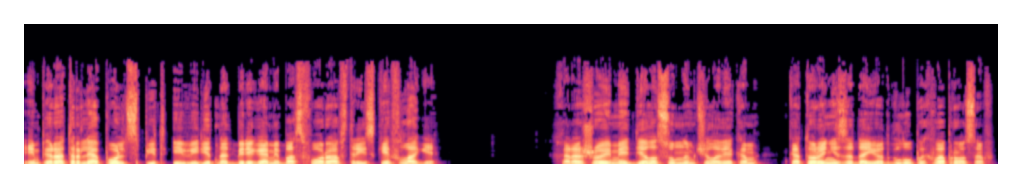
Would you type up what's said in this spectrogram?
Император Леопольд спит и видит над берегами Босфора австрийские флаги. Хорошо иметь дело с умным человеком, который не задает глупых вопросов.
